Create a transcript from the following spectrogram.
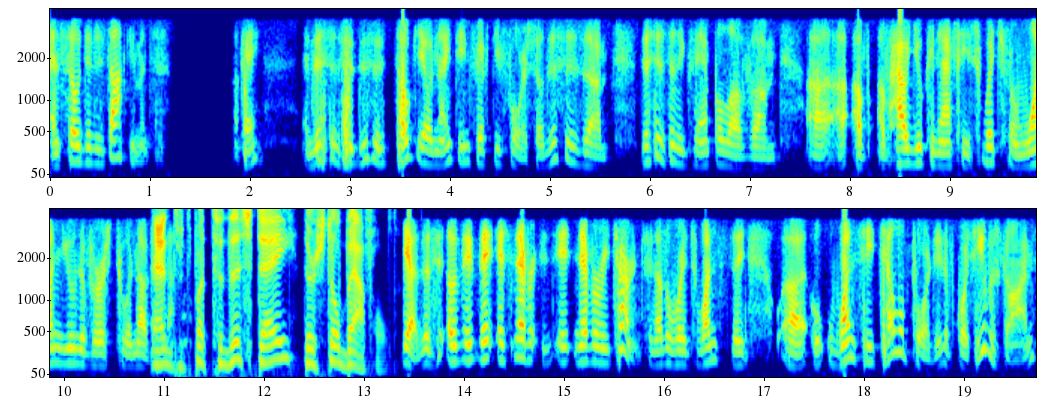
and so did his documents. Okay, and this is this is Tokyo, 1954. So this is um, this is an example of um, uh, of of how you can actually switch from one universe to another. And but to this day, they're still baffled. Yeah, this, it, it- it's never it never returns. In other words, once the uh, once he teleported, of course he was gone,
